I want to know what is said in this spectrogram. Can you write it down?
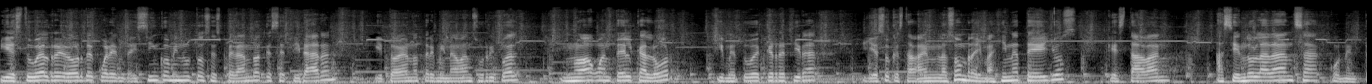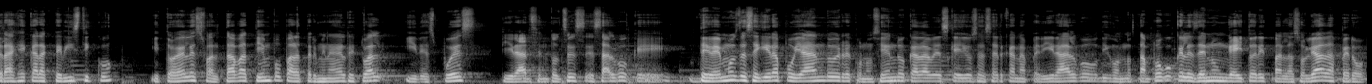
Y estuve alrededor de 45 minutos esperando a que se tiraran y todavía no terminaban su ritual. No aguanté el calor y me tuve que retirar y eso que estaba en la sombra. Imagínate ellos que estaban haciendo la danza con el traje característico y todavía les faltaba tiempo para terminar el ritual y después tirarse. Entonces es algo que debemos de seguir apoyando y reconociendo cada vez que ellos se acercan a pedir algo. Digo, no, tampoco que les den un Gatorade para la soleada, pero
